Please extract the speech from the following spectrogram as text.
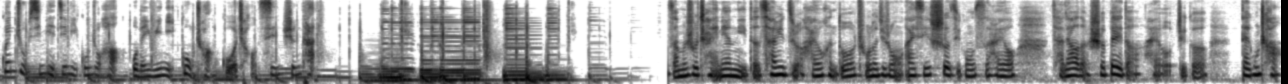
关注芯片揭秘公众号，我们与你共创国潮新生态。咱们说产业链里的参与者还有很多，除了这种 IC 设计公司，还有材料的、设备的，还有这个代工厂。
